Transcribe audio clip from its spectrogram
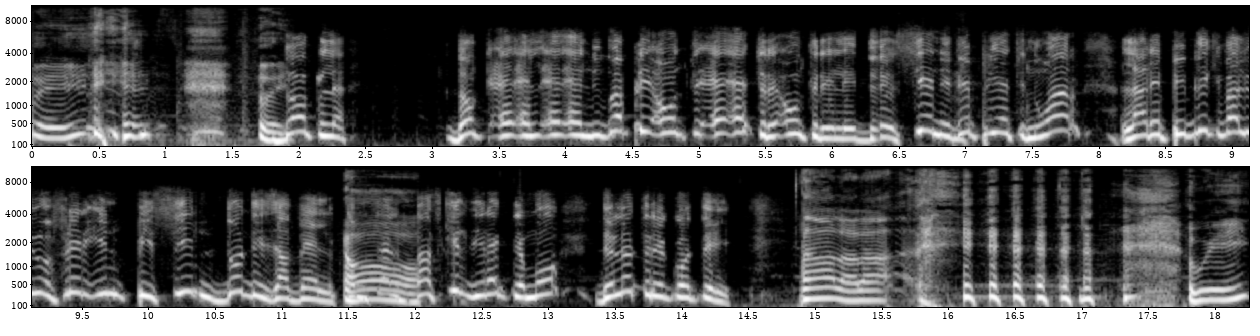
Oui. oui. Donc, la- donc elle, elle- elle- elle ne doit plus entre- être entre les deux. Si elle ne veut plus être noire, la République va lui offrir une piscine d'eau de Javel. Comme ça, Oh. elle bascule directement de l'autre côté. Ah là là. oui.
